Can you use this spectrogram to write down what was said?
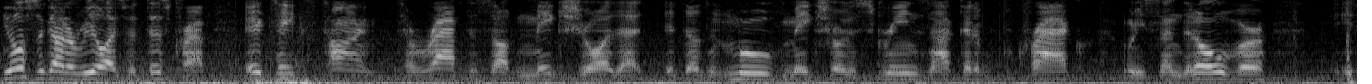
You also got to realize with this crap, it takes time to wrap this up, make sure that it doesn't move, make sure the screen's not going to crack when you send it over. It,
